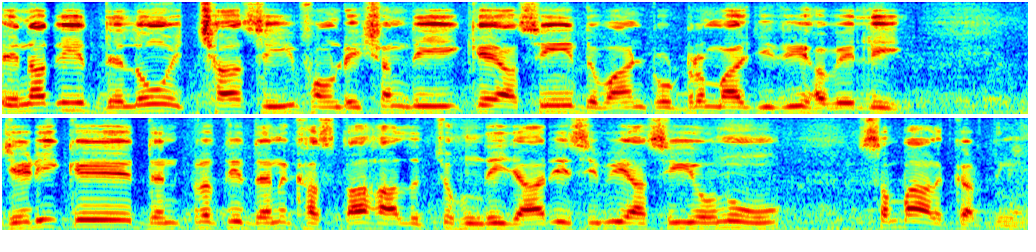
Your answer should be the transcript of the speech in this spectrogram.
ਇਹਨਾਂ ਦੀ ਦਿਲੋਂ ਇੱਛਾ ਸੀ ਫਾਊਂਡੇਸ਼ਨ ਦੀ ਕਿ ਅਸੀਂ ਦੀਵਾਨ ਟੋਡਰਮਾਲ ਜੀ ਦੀ ਹਵੇਲੀ, ਜਿਹੜੀ ਕਿ ਦਿਨ ਪ੍ਰਤੀ ਦਿਨ ਖਸਤਾ ਹਾਲਤ 'ਚ ਹੁੰਦੀ ਜਾ ਰਹੀ ਸੀ ਵੀ ਅਸੀਂ ਉਹਨੂੰ ਸੰਭਾਲ ਕਰਦੀਆਂ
